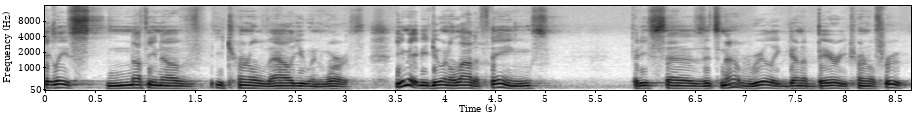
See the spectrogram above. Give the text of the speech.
At least nothing of eternal value and worth. You may be doing a lot of things but he says it's not really going to bear eternal fruit.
